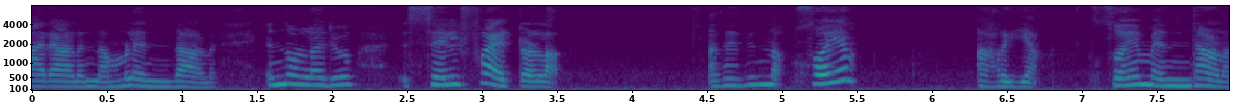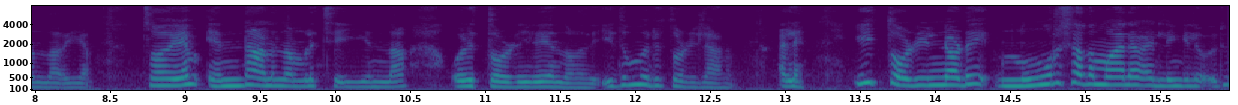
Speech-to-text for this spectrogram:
ആരാണ് നമ്മൾ എന്താണ് എന്നുള്ളൊരു സെൽഫായിട്ടുള്ള അതായത് സ്വയം അറിയാം. സ്വയം എന്താണെന്നറിയാം. സ്വയം എന്താണ് നമ്മൾ ചെയ്യുന്ന ഒരു തൊഴിൽ എന്നുള്ളത്. ഇതും ഒരു തൊഴിലാണ്. അല്ലേ? ഈ തൊഴിലിനോട് നൂറ് ശതമാനം അല്ലെങ്കിൽ ഒരു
